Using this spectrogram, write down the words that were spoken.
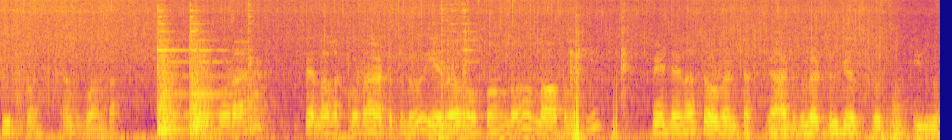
తీసుకోండి ఎంత బాగుందా. కూడా పిల్లలకు కూడా అటుకులు ఏదో రూపంలో లోపలికి వెళ్ళేలా చూడండి సార్ అటుకులు అడ్డు చేసుకోవచ్చు ఇదిగో.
